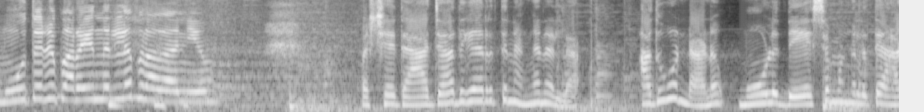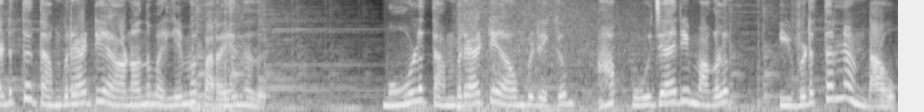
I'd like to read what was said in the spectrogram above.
മൂത്തര് പറയുന്നില്ല പ്രാധാന്യം? പക്ഷെ രാജാധികാരത്തിന് അങ്ങനല്ല. അതുകൊണ്ടാണ് മോൾ ദേശമംഗലത്തെ അടുത്ത തമ്പുരാട്ടിയാണോന്ന് വല്യമ്മ പറയുന്നത്. മോൾ തമ്പുരാട്ടി ആവുമ്പോഴേക്കും ആ പൂജാരി മകളും ഇവിടെ തന്നെ ഉണ്ടാവും.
